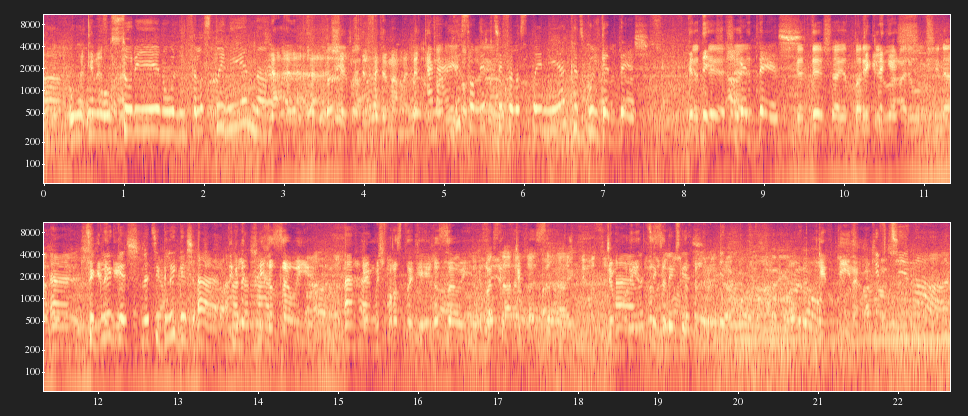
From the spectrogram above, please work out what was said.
آه. والسوريين والفلسطينيين؟ لا لا لا اشياء مختلفه تماما. لكن أنا عندي صديقتي فلسطينية كتقول قداش قديش؟ قديش؟ قديش. هاي الطريق تقلقش. الوعري ومشيناها آه. تقلقش. ما تقلقش. آه تقول لك هي غزاوية. أها. هي مش فلسطينية هي غزاوية. بس هاي غزة هاي. آه جمهوريه ما غزة. تقلقش. كيف دينا؟ كيف تينا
